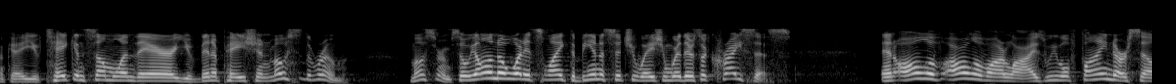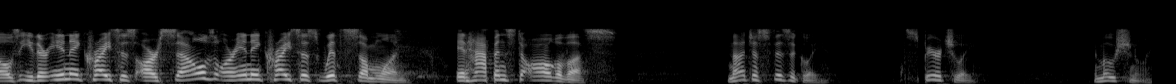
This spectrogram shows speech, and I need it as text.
Okay, you've taken someone there, you've been a patient, most of the room. Most of the room. So we all know what it's like to be in a situation where there's a crisis. And all of, all of our lives, we will find ourselves either in a crisis ourselves or in a crisis with someone. It happens to all of us, not just physically, spiritually, emotionally.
